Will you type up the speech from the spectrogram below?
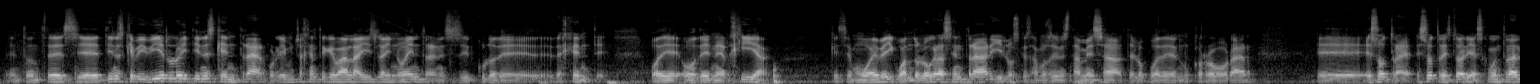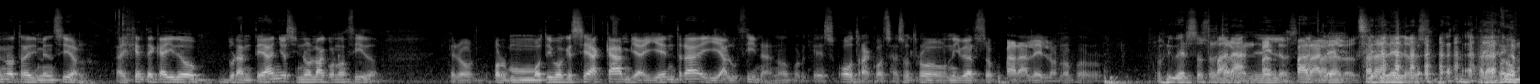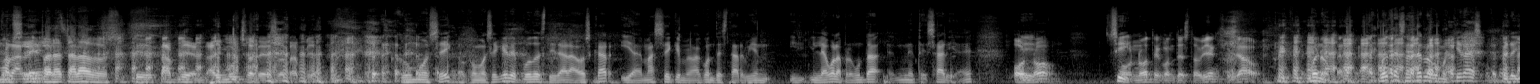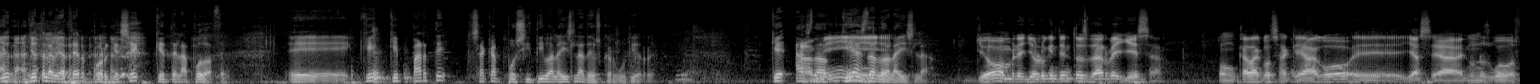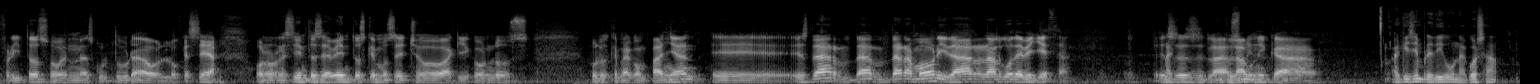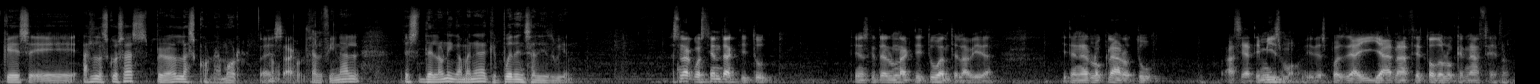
Entonces eh, tienes que vivirlo y tienes que entrar, porque hay mucha gente que va a la isla y no entra en ese círculo de, gente o de, energía que se mueve y cuando logras entrar, y los que estamos en esta mesa te lo pueden corroborar, eh, es, otra, es otra historia, es como entrar en otra dimensión. Hay gente que ha ido durante años y no lo ha conocido, pero por motivo que sea cambia y entra y alucina, ¿no? porque es otra cosa, es otro universo paralelo. ¿no? Universos paralelos. Paralelos. Paralelos. Para, Como sé. para tarados. Sí, también, hay mucho de eso también. Como sé, como sé que le puedo estirar a Oscar y además sé que me va a contestar bien y, y le hago la pregunta necesaria, ¿eh? O Eh, no. Sí. O no te contesto bien, cuidado. Bueno, puedes hacerlo como quieras, pero yo, yo te la voy a hacer porque sé que te la puedo hacer. Eh, ¿qué, qué parte saca positiva la isla de Oscar Gutiérrez? ¿Qué has, dado, mí- ¿qué has dado a la isla? Yo, hombre, yo lo que intento es dar belleza con cada cosa que hago, eh, ya sea en unos huevos fritos o en una escultura o lo que sea, o los recientes eventos que hemos hecho aquí con los, con los que me acompañan, eh, es dar, dar, dar amor y dar algo de belleza. Esa es la, Pues la mira. única... Aquí siempre digo una cosa, que es eh, haz las cosas, pero hazlas con amor. ¿no? Exacto. Porque al final es de la única manera que pueden salir bien. Es una cuestión de actitud. Tienes que tener una actitud ante la vida y tenerlo claro tú, hacia ti mismo. Y después de ahí ya nace todo lo que nace, ¿no?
